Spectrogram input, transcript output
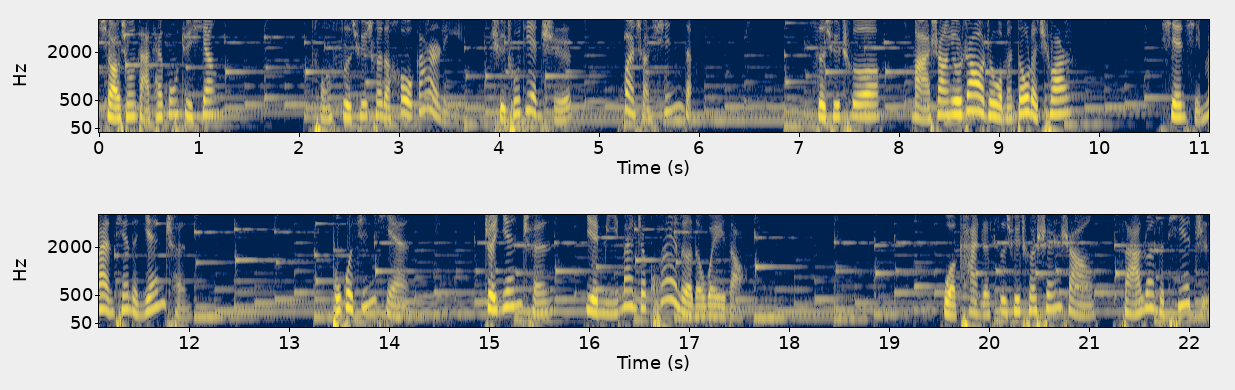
小熊打开工具箱。从四驱车的后盖里取出电池，换上新的。四驱车马上又绕着我们兜了圈儿，掀起漫天的烟尘。不过今天，这烟尘也弥漫着快乐的味道。我看着四驱车身上杂乱的贴纸，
